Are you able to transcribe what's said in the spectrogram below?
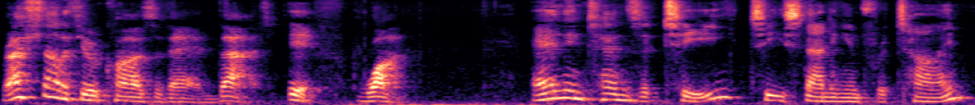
Rationality requires of n that if, 1, n intends a t, t standing in for a time,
